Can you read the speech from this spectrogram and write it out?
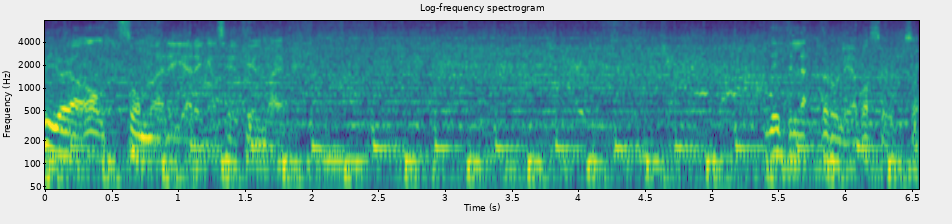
Nu gör jag allt som regeringen säger till mig. Det är lite lättare att leva så också.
